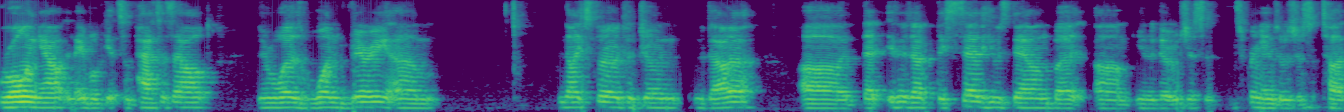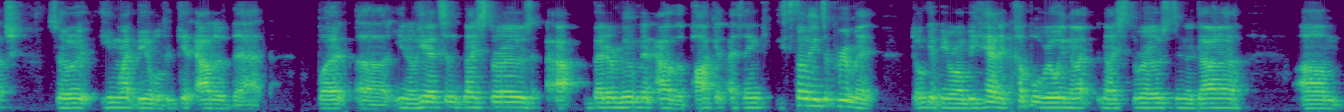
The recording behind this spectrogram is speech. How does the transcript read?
rolling out, and able to get some passes out. There was one very um, nice throw to Joe Ngata. Uh, that ended up, they said he was down, but, um, you know, there was just a, spring games, it was just a touch. So it, he might be able to get out of that. But, uh, you know, he had some nice throws, uh, better movement out of the pocket, I think. He still needs improvement. Don't get me wrong, but he had a couple really not, nice throws to Ngata. Um,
